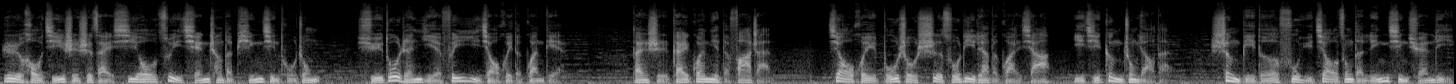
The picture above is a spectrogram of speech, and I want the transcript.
日后即使是在西欧最虔诚的平信徒中，许多人也非议教会的观点，但是该观念的发展，教会不受世俗力量的管辖，以及更重要的，圣彼得赋予教宗的灵性权利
